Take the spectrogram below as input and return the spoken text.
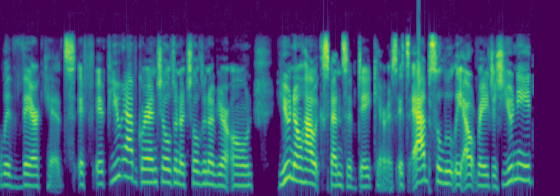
with their kids. If if you have grandchildren or children of your own, you know how expensive daycare is. It's absolutely outrageous. You need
